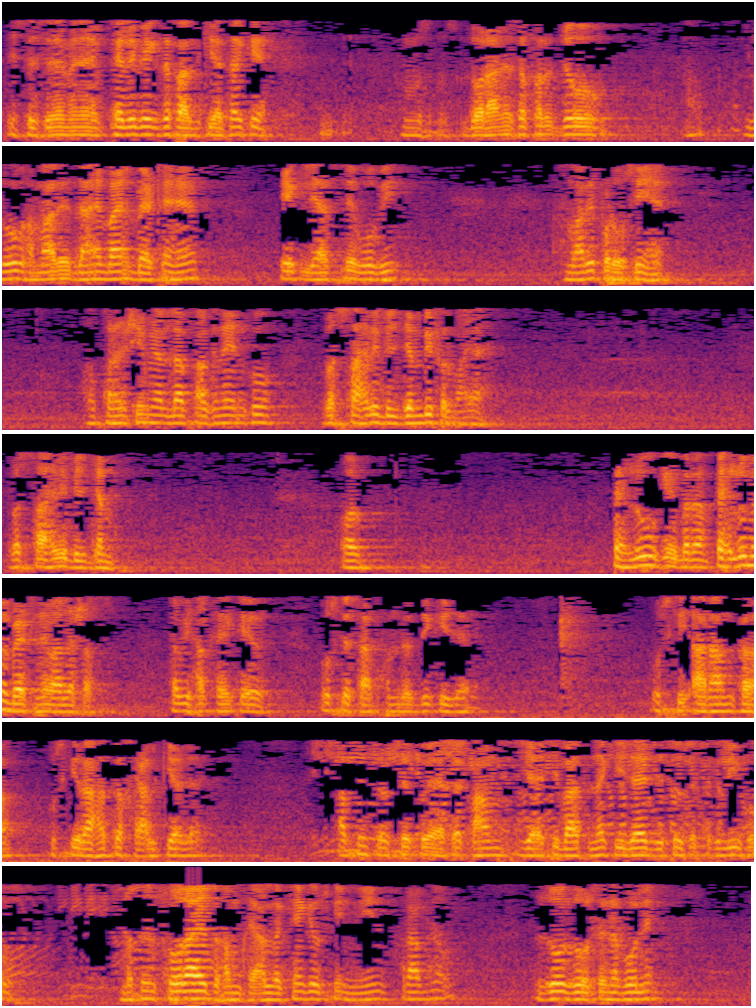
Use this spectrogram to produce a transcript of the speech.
اس سلسلے میں نے پہلے بھی ایک دفعہ کیا تھا کہ دوران سفر جو لوگ ہمارے دائیں بائیں بیٹھے ہیں ایک لحاظ سے وہ بھی ہمارے پڑوسی ہیں۔ اور قرنشی میں اللہ پاک نے ان کو بس صاحب بلجم بھی فرمایا ہے۔ بس صاحب بلجم اور پہلو کے پہلو میں بیٹھنے والا شخص۔ کا بھی حق ہے کہ اس کے ساتھ ہمدردی کی جائے، اس کی آرام کا، اس کی راحت کا خیال کیا جائے۔ اپنی طرف سے کوئی ایسا کام یا ایسی بات نہ کی جائے جس سے اسے تکلیف ہو۔ مثلاً سو رہا ہے تو ہم خیال رکھیں کہ اس کی نیند خراب نہ ہو۔ زور زور سے نہ بولیں،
